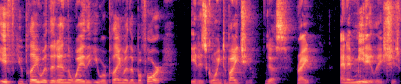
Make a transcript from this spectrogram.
If you play with it in the way that you were playing with it before, it is going to bite you, yes right? And immediately she's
